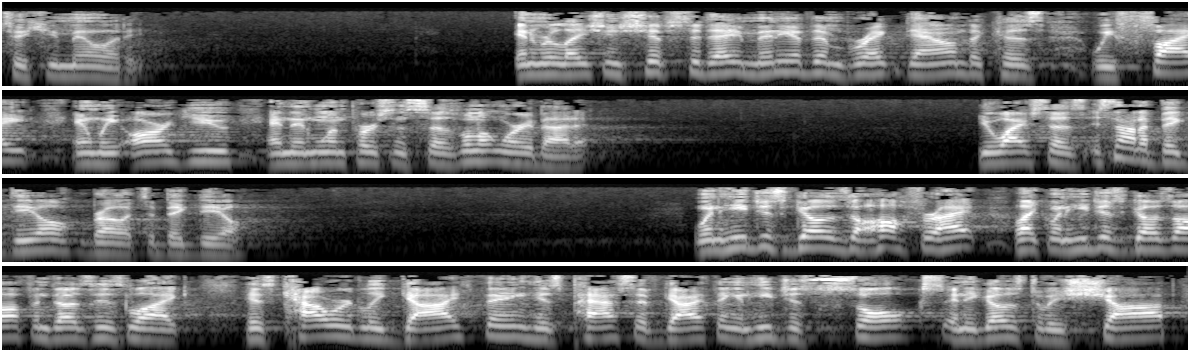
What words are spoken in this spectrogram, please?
to humility. In relationships today, many of them break down because we fight and we argue and then one person says, well don't worry about it. Your wife says, it's not a big deal. Bro, it's a big deal. When he just goes off, right? Like when he just goes off and does his like, his cowardly guy thing, his passive guy thing, and he just sulks and he goes to his shop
